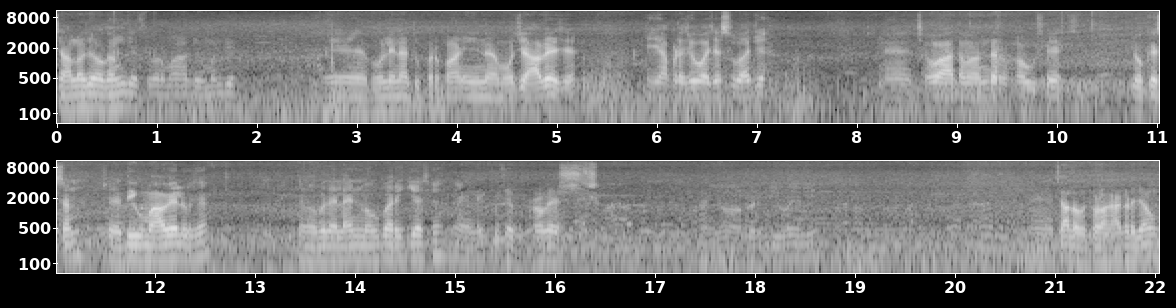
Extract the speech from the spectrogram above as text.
ચાલો જો ગંગેશ્વર મહાદેવ મંદિર. એ ભોલેનાથ ઉપર પાણીના મોજા આવે છે. એ આપણે જોવા જશું આજે. ને જોવા તમે અંદર આવું છે લોકેશન જે દીવમાં આવેલું છે. અમે બધા લાઈનમાં ઊભા રહી ગયા છે. અહીંયા લખ્યું છે પ્રવેશ. ને આગળ દીવ હોય એવી ચાલો થોડાક આગળ જાઉં.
